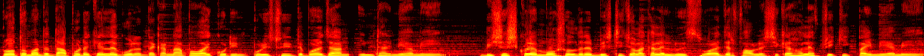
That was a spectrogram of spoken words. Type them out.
প্রথমার্ধে দাপটে খেললে গোলের দেখা না পাওয়ায় কঠিন পরিস্থিতিতে পড়ে যান ইন্টার মিয়ামি। বিশেষ করে মৌসুলদের বৃষ্টি চলাকালে লুইস সোয়ারেজের ফাউলের শিকার হলে ফ্রি কিক পায় মিয়ামি।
